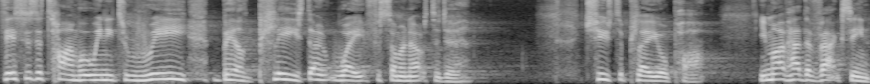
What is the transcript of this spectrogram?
This is a time where we need to rebuild. Please don't wait for someone else to do it. Choose to play your part. You might have had the vaccine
